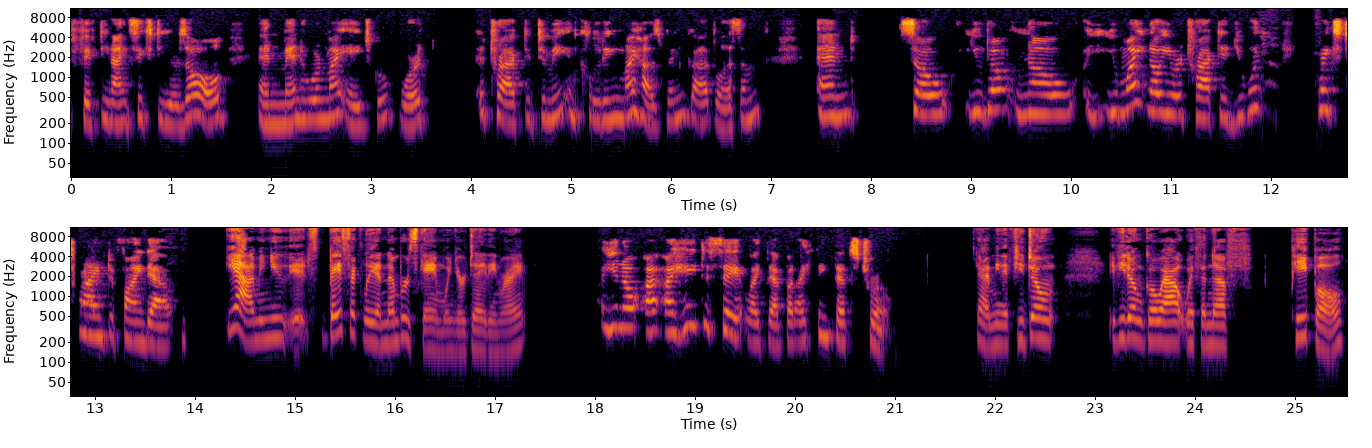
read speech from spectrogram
59, 60 years old, and men who were in my age group were attracted to me, including my husband, God bless him. And so you don't know, you might know you're attracted. You wouldn't, it takes time to find out. Yeah. I mean, you, it's basically a numbers game when you're dating, right? You know, I, I hate to say it like that, but I think that's true. Yeah. I mean, if you don't, if you don't go out with enough people,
